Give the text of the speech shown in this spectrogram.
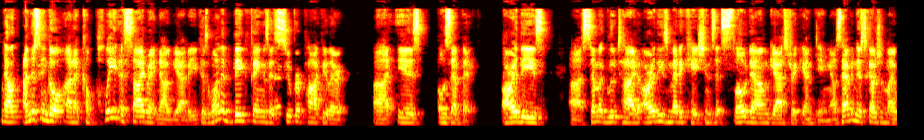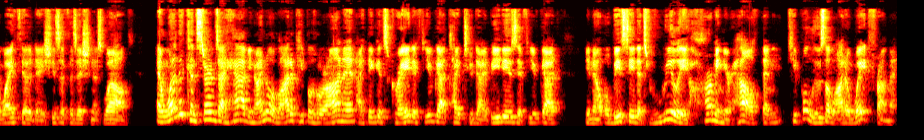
Now, I'm just going to go on a complete aside right now, Gabby, because one of the big things that's super popular uh, is Ozempic. Are these uh, semaglutide? Are these medications that slow down gastric emptying? I was having a discussion with my wife the other day. She's a physician as well And one of the concerns I have, you know, I know a lot of people who are on it. I think it's great if you've got type 2 diabetes, if you've got, you know, obesity that's really harming your health, then people lose a lot of weight from it.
